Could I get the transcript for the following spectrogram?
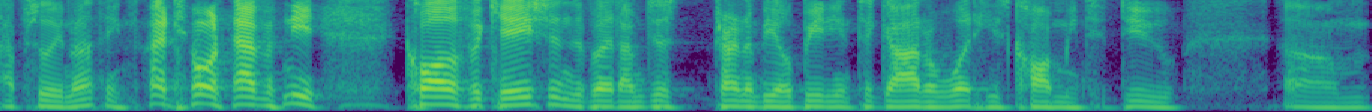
absolutely nothing. I don't have any qualifications, but I'm just trying to be obedient to God on what He's called me to do. Um,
